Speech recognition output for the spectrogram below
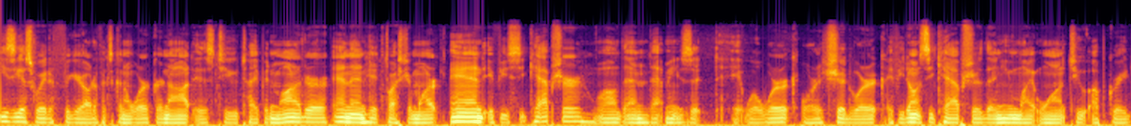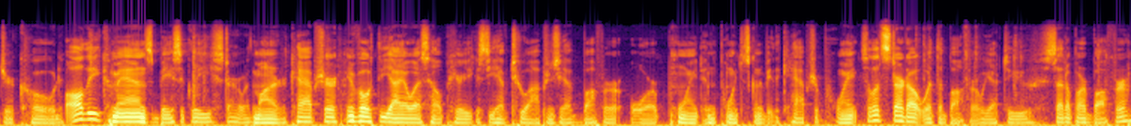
easiest way to figure out if it's going to work or not is to type in monitor and then hit question mark. And if you see capture, well, then that means that it will work or it should work. If you don't see capture, then you might want to upgrade your code. All the commands basically start with monitor capture. Invoke the IOS help here. You can see you have two options. You have buffer or point, and the point is going to be the capture point. So let's start out with the buffer. We have to set up our buffer,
